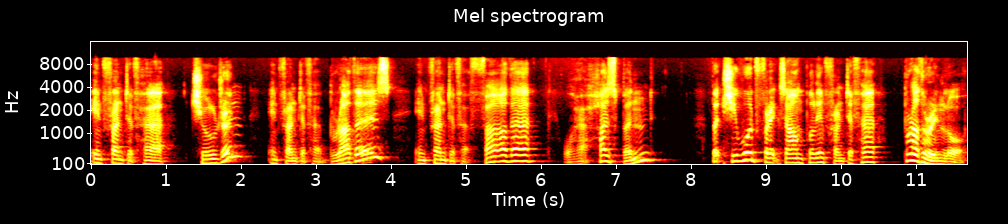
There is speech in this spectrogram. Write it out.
in front of her children, in front of her brothers, in front of her father or her husband, but she would, for example, in front of her brother in law.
